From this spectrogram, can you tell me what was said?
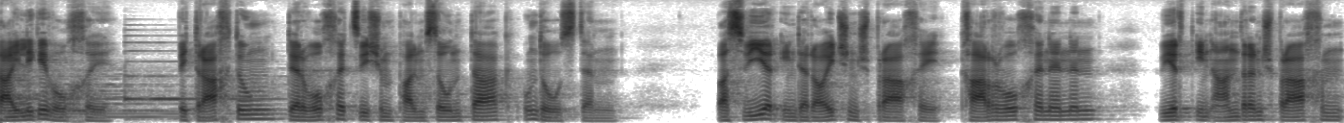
heilige Woche. Betrachtung der Woche zwischen Palmsonntag und Ostern. Was wir in der deutschen Sprache Karwoche nennen, wird in anderen Sprachen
